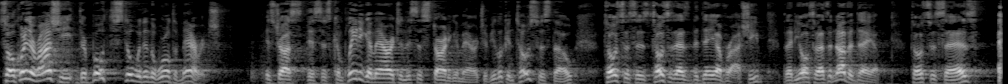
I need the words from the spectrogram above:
So according to Rashi, they're both still within the world of marriage. It's just this is completing a marriage and this is starting a marriage. If you look in Tosfos though, Tosfos is Tosfos has the day of Rashi, but then he also has another day. Tosfos says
